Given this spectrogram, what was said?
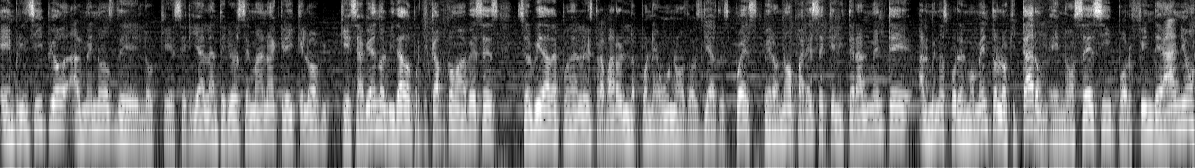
en principio, al menos de lo que sería la anterior semana, creí que, lo, que se habían olvidado porque Capcom a veces se olvida de ponerle extra barrel y lo pone uno o dos días después. Pero no, parece que literalmente, al menos por el momento, lo quitaron. Eh, no sé si por fin de año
